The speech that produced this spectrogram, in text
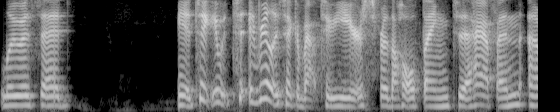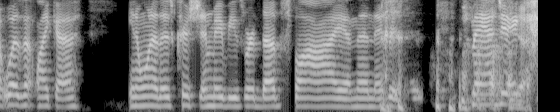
lewis said it took it, t- it really took about two years for the whole thing to happen it wasn't like a you know one of those christian movies where doves fly and then everything magic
